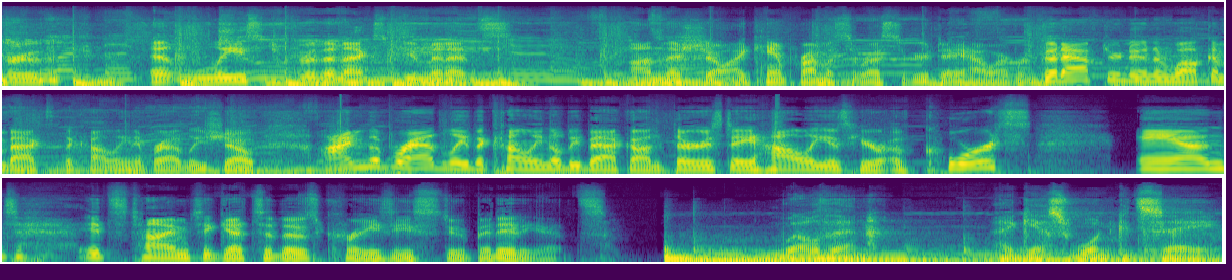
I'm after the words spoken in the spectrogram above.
truth, at least for the next few minutes on this show. I can't promise the rest of your day, however. Good afternoon and welcome back to the Colleen and Bradley show. I'm the Bradley. The Colleen will be back on Thursday. Holly is here, of course. And it's time to get to those crazy, stupid idiots. Well, then, I guess one could say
